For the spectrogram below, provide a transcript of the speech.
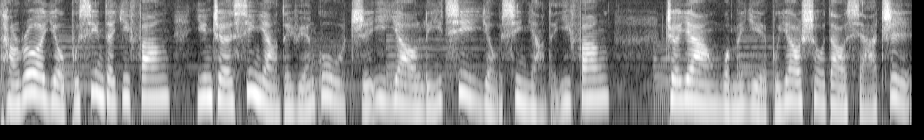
倘若有不幸的一方，因着信仰的缘故，执意要离弃有信仰的一方，这样我们也不要受到辖制，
